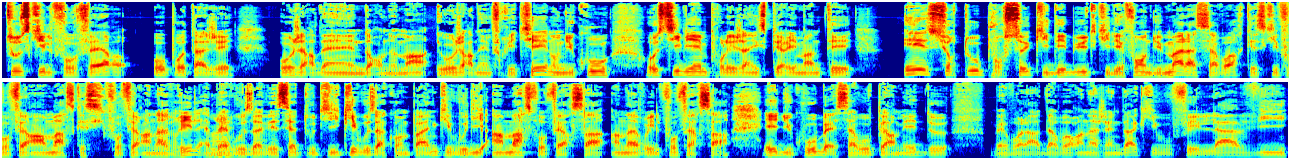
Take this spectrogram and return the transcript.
tout ce qu'il faut faire au potager, au jardin d'ornement et au jardin fruitier. donc du coup, aussi bien pour les gens expérimentés et surtout pour ceux qui débutent, qui des fois ont du mal à savoir qu'est-ce qu'il faut faire en mars, qu'est-ce qu'il faut faire en avril, eh ben vous avez cet outil qui vous accompagne, qui vous dit en mars faut faire ça, en avril faut faire ça, et du coup ben ça vous permet de ben voilà d'avoir un agenda qui vous fait la vie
